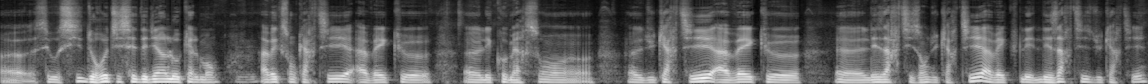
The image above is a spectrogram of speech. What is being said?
euh, c'est aussi de retisser des liens localement mmh. avec son quartier, avec euh, les commerçants du quartier, avec les artisans du quartier, avec les, les artistes du quartier.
